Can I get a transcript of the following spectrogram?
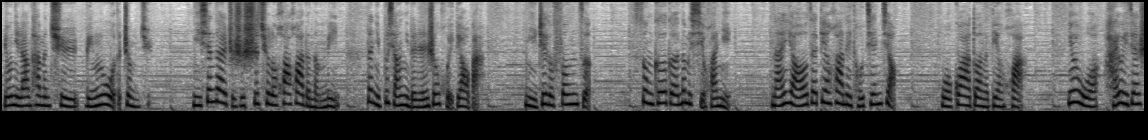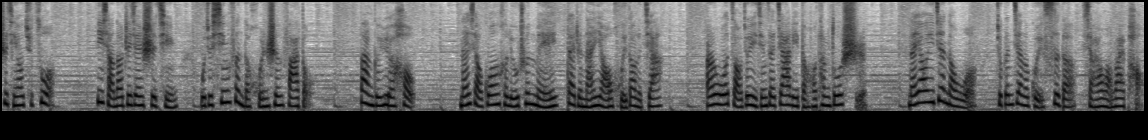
有你让他们去凌辱我的证据。你现在只是失去了画画的能力，但你不想你的人生毁掉吧？你这个疯子！宋哥哥那么喜欢你。南瑶在电话那头尖叫。我挂断了电话，因为我还有一件事情要去做。一想到这件事情，我就兴奋得浑身发抖。半个月后，南小光和刘春梅带着南瑶回到了家，而我早就已经在家里等候他们多时。南瑶一见到我就跟见了鬼似的，想要往外跑。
